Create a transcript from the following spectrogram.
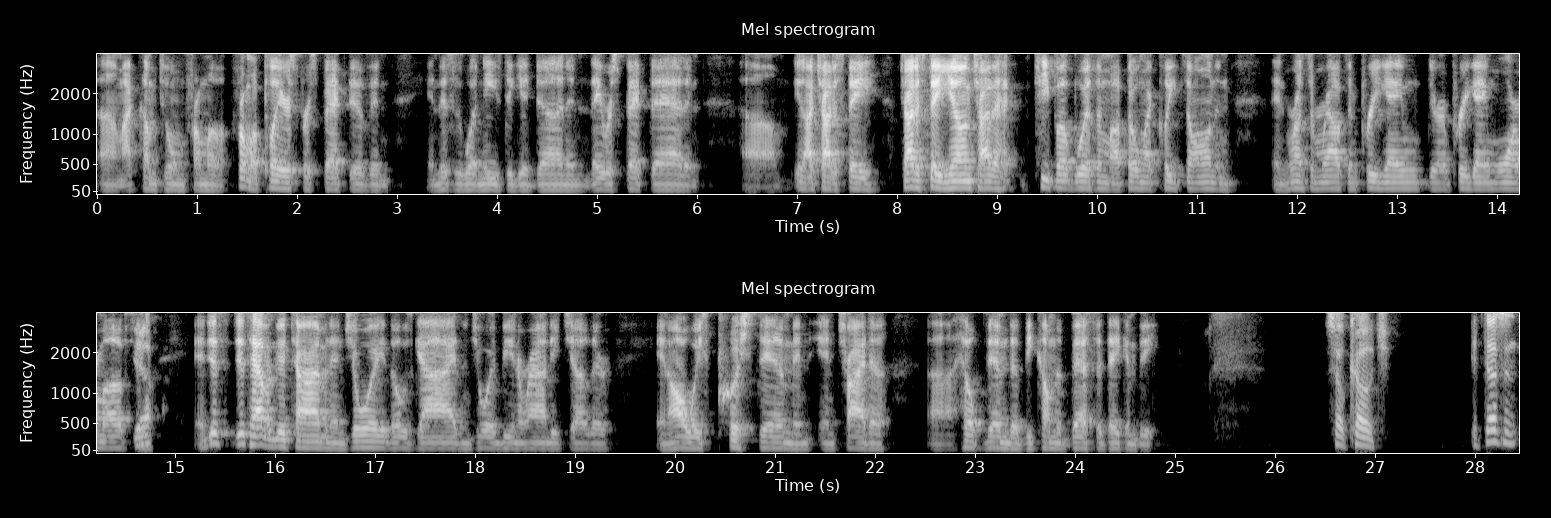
um, I come to them from a from a player's perspective, and and this is what needs to get done, and they respect that, and um, you know I try to stay try to stay young, try to keep up with them. I'll throw my cleats on and and run some routes in pregame during pregame warmups. Yeah. And, and just just have a good time and enjoy those guys, enjoy being around each other, and always push them and and try to uh, help them to become the best that they can be. So, coach, it doesn't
